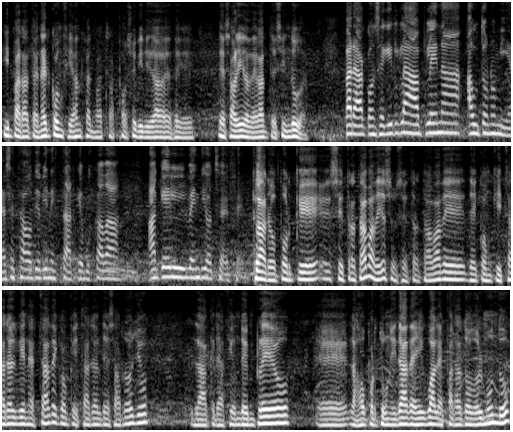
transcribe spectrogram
y para tener confianza en nuestras posibilidades de salir adelante, sin duda para conseguir la plena autonomía, ese estado de bienestar que buscaba aquel 28F. Claro, porque se trataba de eso, se trataba de, conquistar el bienestar, de conquistar el desarrollo, la creación de empleo, eh, las oportunidades iguales para todo el mundo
